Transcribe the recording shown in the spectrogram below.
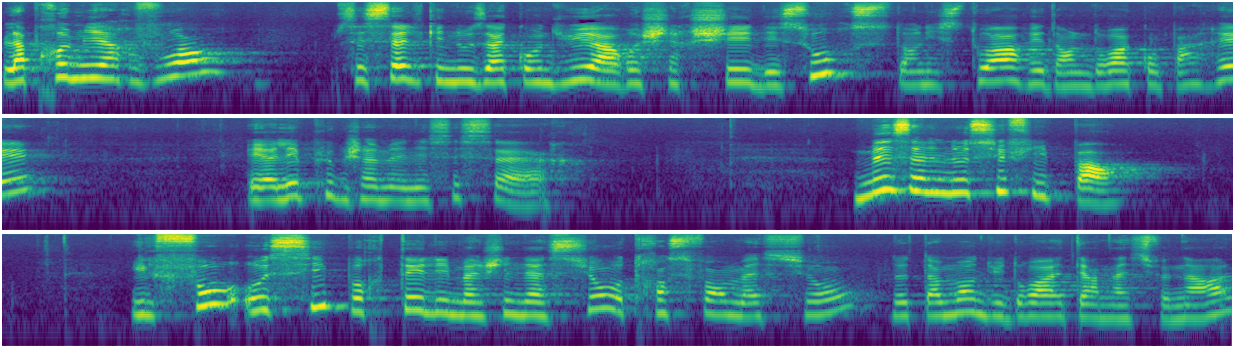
La première voie, c'est celle qui nous a conduit à rechercher des sources dans l'histoire et dans le droit comparé, et elle est plus que jamais nécessaire. Mais elle ne suffit pas. Il faut aussi porter l'imagination aux transformations, notamment du droit international.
